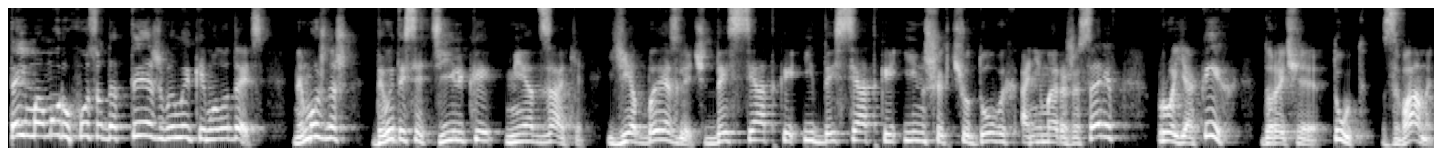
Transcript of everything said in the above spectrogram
Та й Мамору Хосода теж великий молодець. Не можна ж дивитися тільки Міядзакі. Є безліч, десятки і десятки інших чудових аніме-режисерів, про яких, до речі, тут з вами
